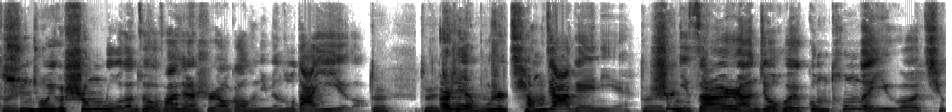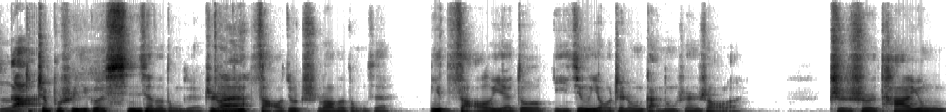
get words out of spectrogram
寻求一个生路，但最后发现是要告诉你民族大义的，对对，而且也不是强加给你，对。是你自然而然就会共通的一个情感。这不是一个新鲜的东西，这是你早就知道的东西，你早也都已经有这种感同身受了，只是他用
